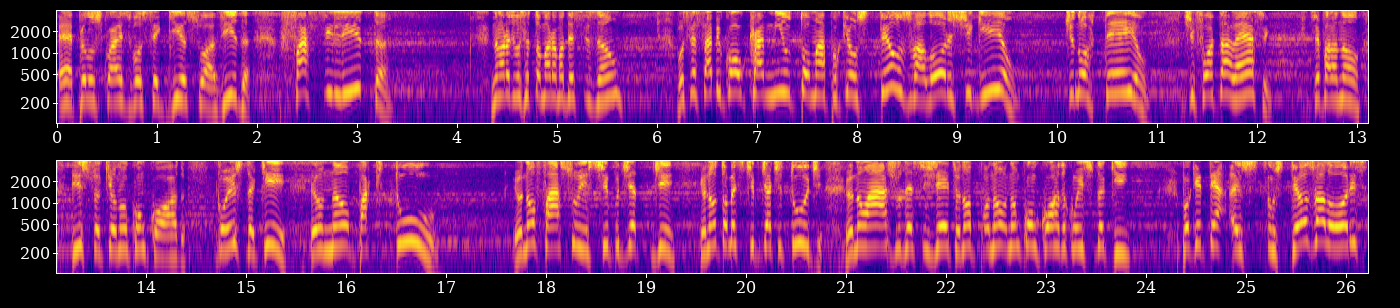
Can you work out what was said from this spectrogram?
é, pelos quais você guia a sua vida, facilita na hora de você tomar uma decisão. Você sabe qual caminho tomar, porque os teus valores te guiam, te norteiam, te fortalecem. Você fala: não, isso aqui eu não concordo, com isso daqui eu não pactuo, eu não faço esse tipo de, de eu não tomo esse tipo de atitude, eu não ajo desse jeito, eu não, não, não concordo com isso daqui, porque tem, os, os teus valores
